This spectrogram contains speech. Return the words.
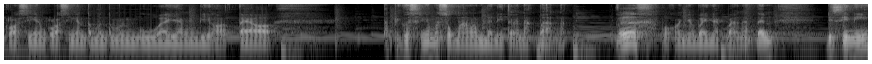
closingan closingan teman-teman gue yang di hotel. Tapi gue seringnya masuk malam dan itu enak banget. Eh pokoknya banyak banget. Dan di sini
